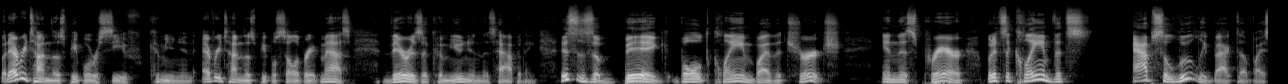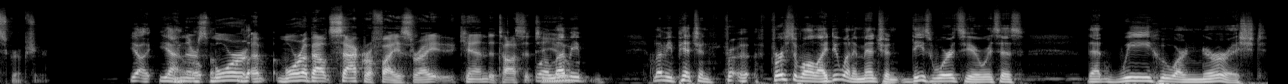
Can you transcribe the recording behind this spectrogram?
but every time those people receive communion, every time those people celebrate Mass, there is a communion that's happening. This is a big, bold claim by the church in this prayer, but it's a claim that's absolutely backed up by Scripture. Yeah, yeah. And there's more uh, more about sacrifice, right, Ken? To toss it to well, you. let me let me pitch in. First of all, I do want to mention these words here, where it says that we who are nourished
